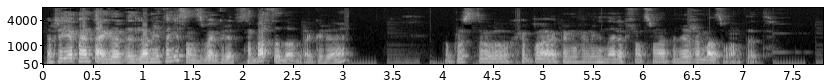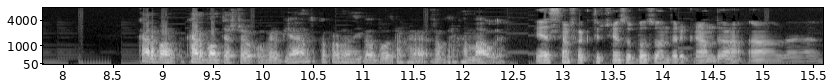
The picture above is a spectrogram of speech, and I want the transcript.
Znaczy ja powiem tak, dla, dla mnie to nie są złe gry, to są bardzo dobre gry. Po prostu chyba, jak mówimy, najlepszą odsłonę będzie, że Most Wanted. Carbon, Carbon też jeszcze uwielbiałem, tylko problem jego był trochę, że był trochę mały. Ja jestem faktycznie z obozu Undergrounda, ale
